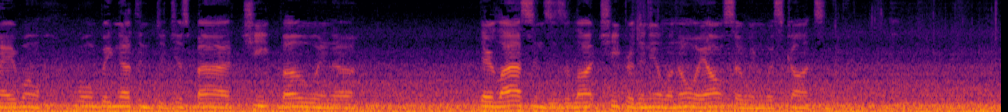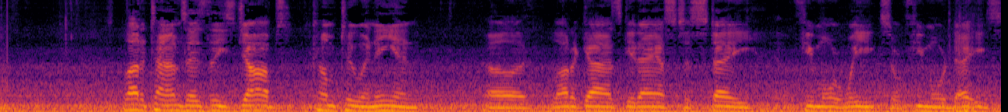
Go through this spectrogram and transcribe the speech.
it won't, won't be nothing to just buy a cheap bow and uh, their license is a lot cheaper than Illinois, also in Wisconsin. A lot of times, as these jobs come to an end, uh, a lot of guys get asked to stay a few more weeks or a few more days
